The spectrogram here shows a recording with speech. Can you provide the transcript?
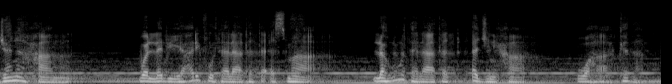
جناحان والذي يعرف ثلاثة أسماء له ثلاثة أجنحة وهكذا.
